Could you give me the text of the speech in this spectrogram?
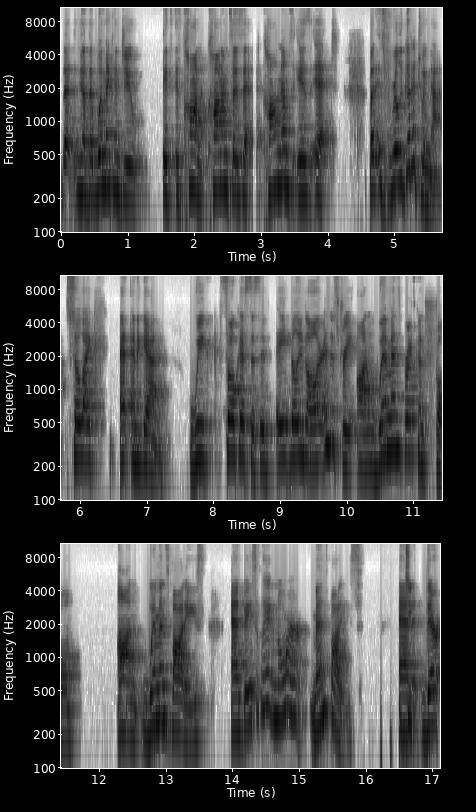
That you know that women can do. It's it con- condoms is it. Condoms is it. But it's really good at doing that. So like, and, and again, we focus this eight billion dollar industry on women's birth control, on women's bodies, and basically ignore men's bodies and Do- their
